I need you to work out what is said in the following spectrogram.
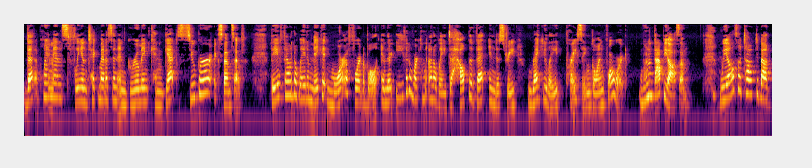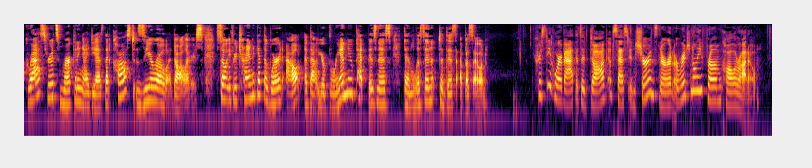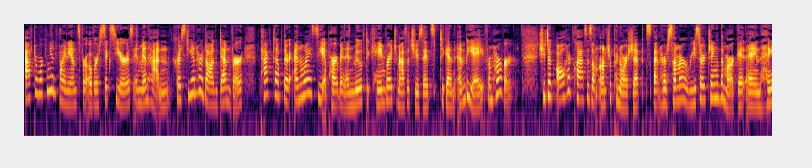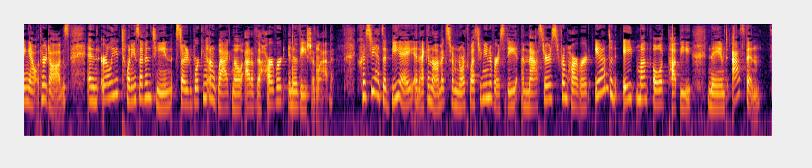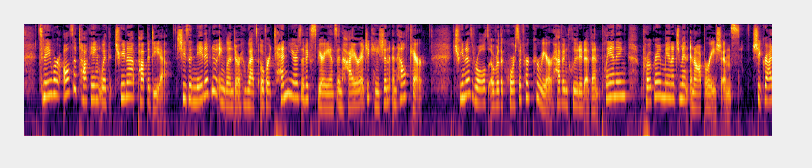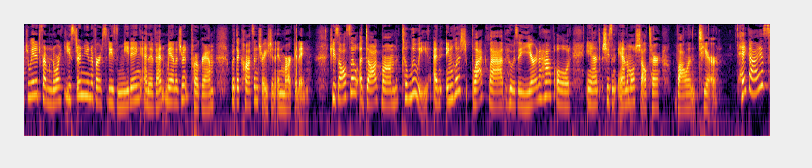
Vet appointments, flea and tick medicine, and grooming can get super expensive. They have found a way to make it more affordable, and they're even working on a way to help the vet industry regulate pricing going forward. Wouldn't that be awesome? We also talked about grassroots marketing ideas that cost zero dollars. So if you're trying to get the word out about your brand new pet business, then listen to this episode. Christy Horvath is a dog obsessed insurance nerd originally from Colorado. After working in finance for over six years in Manhattan, Christy and her dog Denver packed up their NYC apartment and moved to Cambridge, Massachusetts to get an MBA from Harvard. She took all her classes on entrepreneurship, spent her summer researching the market and hanging out with her dogs, and in early 2017 started working on Wagmo out of the Harvard Innovation Lab. Christy has a BA in economics from Northwestern University, a master's from Harvard, and an eight month old puppy named Aspen. Today, we're also talking with Trina Papadia. She's a native New Englander who has over 10 years of experience in higher education and healthcare. Trina's roles over the course of her career have included event planning, program management, and operations. She graduated from Northeastern University's Meeting and Event Management program with a concentration in marketing. She's also a dog mom to Louie, an English black lab who is a year and a half old, and she's an animal shelter volunteer. Hey guys!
